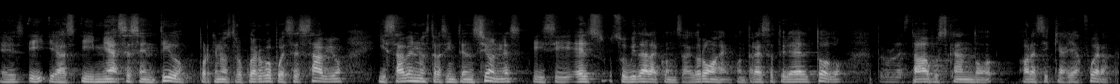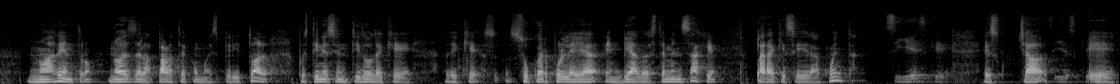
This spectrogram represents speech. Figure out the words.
y, y, me hace sentido, porque nuestro cuerpo pues es sabio y sabe nuestras intenciones. Y si él su vida la consagró a encontrar esa teoría del todo, pero la estaba buscando ahora sí que allá afuera, no adentro, no desde la parte como espiritual, pues tiene sentido de que, de que su cuerpo le haya enviado este mensaje para que se diera cuenta. Si es que escuchaba, si es que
